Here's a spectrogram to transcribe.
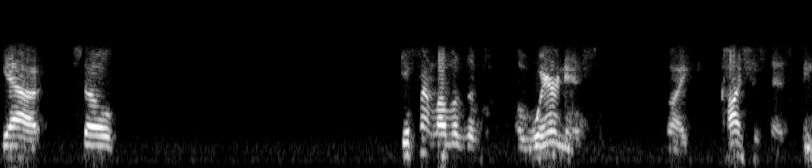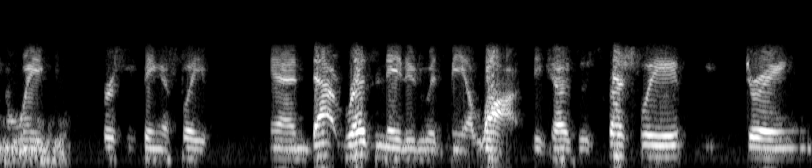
yeah, so different levels of awareness, like consciousness, being awake versus being asleep. And that resonated with me a lot because, especially during,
